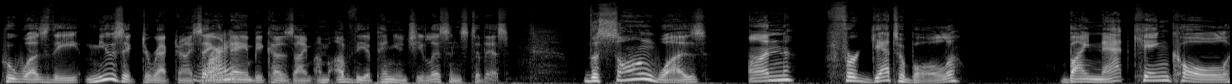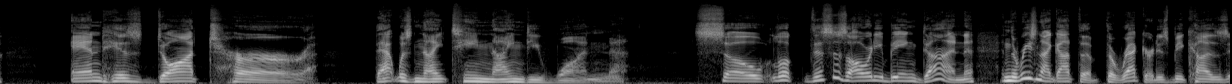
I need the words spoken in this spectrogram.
who was the music director. And I say her name because I'm, I'm of the opinion she listens to this. The song was Unforgettable by Nat King Cole and his daughter. That was 1991. So, look, this is already being done. And the reason I got the, the record is because,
